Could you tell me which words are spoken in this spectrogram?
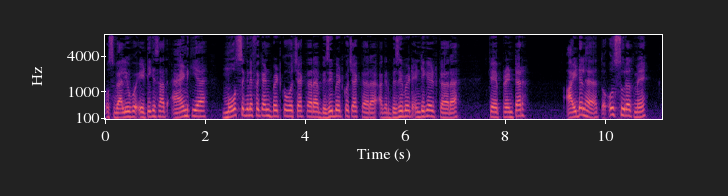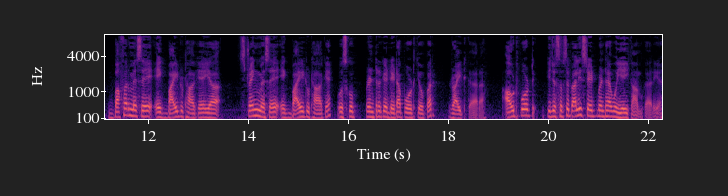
اس ویلو کو ایٹی کے ساتھ اینڈ کیا ہے۔ موسٹ سگنیفیکینٹ بٹ کو وہ چیک کر رہا ہے بزی بٹ کو چیک کر رہا ہے۔ اگر بزی بٹ انڈیکیٹ کر رہا ہے کہ پرنٹر آئیڈل ہے، تو اس صورت میں بفر میں سے ایک بائٹ اٹھا کے یا اسٹرنگ میں سے ایک بائٹ اٹھا کے اس کو پرنٹر کے ڈیٹا پورٹ کے اوپر رائٹ کر رہا ہے۔ آؤٹ پورٹ کی جو سب سے پہلی اسٹیٹمنٹ ہے، وہ یہی کام کر رہی ہے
